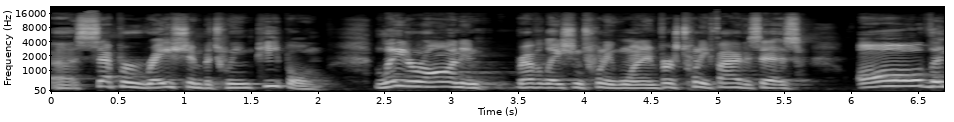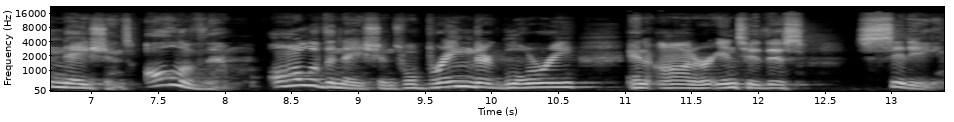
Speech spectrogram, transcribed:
uh, separation between people. Later on in Revelation 21, in verse 25, it says, all the nations, all of them, all of the nations will bring their glory and honor into this city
